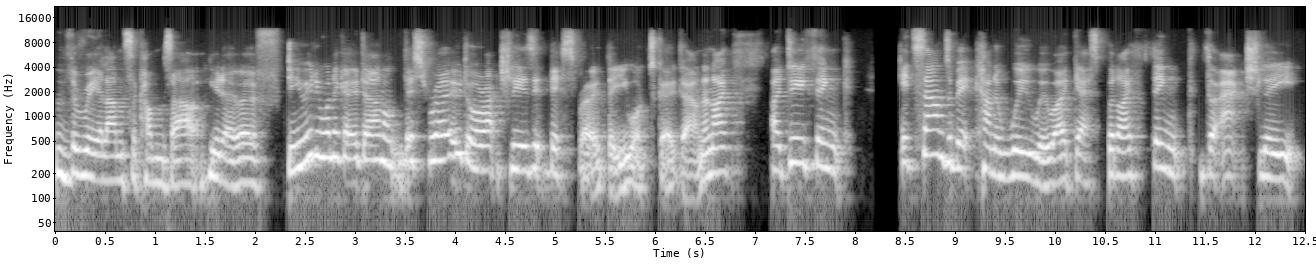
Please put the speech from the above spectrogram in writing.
the real answer comes out, you know, of do you really want to go down on this road or actually is it this road that you want to go down? And I, I do think it sounds a bit kind of woo woo, I guess, but I think that actually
